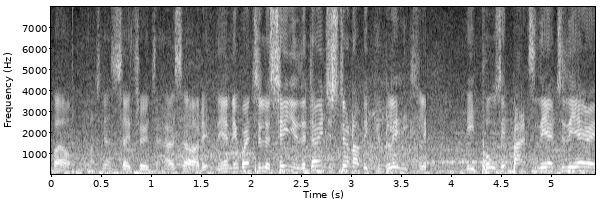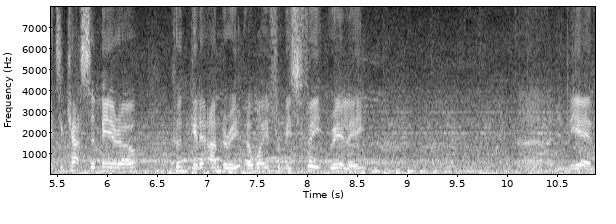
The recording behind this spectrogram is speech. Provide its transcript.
well, I was going to say through to Hazard. In the end, it went to Lucinho. The danger's still not been completely clear. He pulls it back to the edge of the area to Casemiro. Couldn't get it under away from his feet, really the end,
